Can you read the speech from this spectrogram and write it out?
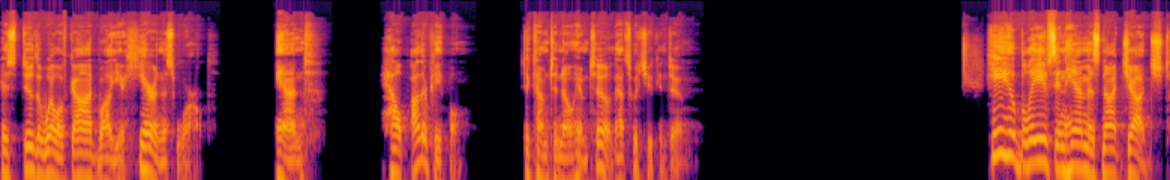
is do the will of God while you're here in this world and help other people to come to know Him too. That's what you can do. He who believes in Him is not judged.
